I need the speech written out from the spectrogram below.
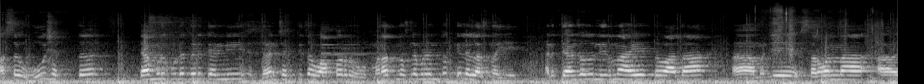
असं होऊ शकतं. त्यामुळे कुठेतरी त्यांनी धनशक्तीचा वापर मनात नसल्यामुळे तो केलेलाच नाही आहे आणि त्यांचा जो निर्णय आहे तो आता म्हणजे सर्वांना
